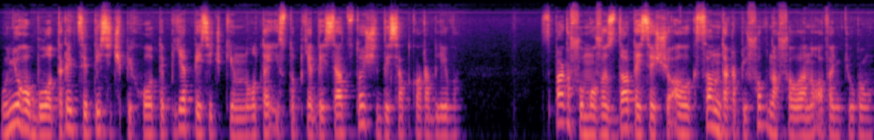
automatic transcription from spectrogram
У нього було 30 тисяч піхоти, 5 тисяч кінноти і 150-160 кораблів. Спершу може здатися, що Олександр пішов на шалену авантюру.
